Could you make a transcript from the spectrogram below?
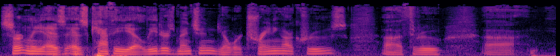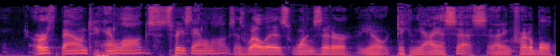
Certainly, as, as Kathy uh, Lueders mentioned, you know, we're training our crews uh, through uh, earthbound analogs, space analogs, as well as ones that are, you know, taking the ISS, that incredible,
